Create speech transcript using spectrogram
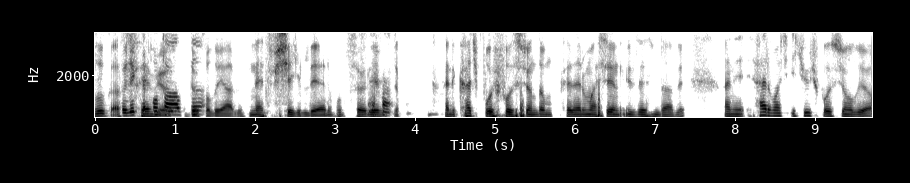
Lucas Özellikle pota altı... Oluyor abi. Net bir şekilde yani bunu söyleyebilirim. hani kaç boş pozisyonda Fener maçlarının izlediğinde abi. Hani her maç 2-3 pozisyon oluyor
